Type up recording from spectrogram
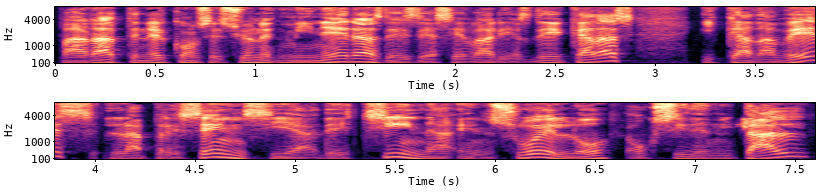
para tener concesiones mineras desde hace varias décadas y cada vez la presencia de China en suelo occidental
